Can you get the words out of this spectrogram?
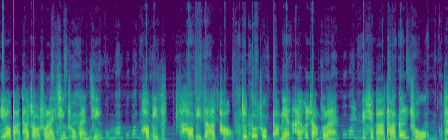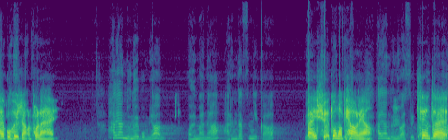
也要把它找出来清除干净。好比好比杂草，只割除表面还会长出来，必须把它根除，才不会长出来。白雪多么漂亮！现在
